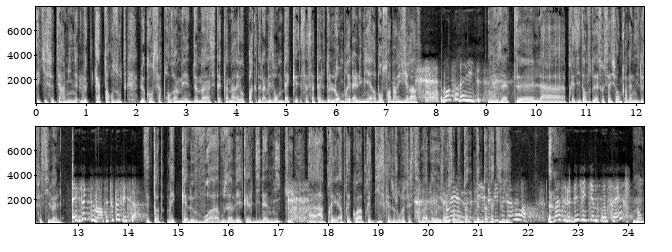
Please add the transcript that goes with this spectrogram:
et qui se termine le 14 août. Le concert programmé demain, c'est à Camaret au parc de la Maison Bec. Ça s'appelle De l'ombre et la lumière. Bonsoir Marie Girard. Bonsoir David. Vous êtes euh, la présidente de l'association qui organise le festival. Exactement, c'est tout à fait ça. C'est top, mais quelle voix vous avez, quelle dynamique après, après quoi? Après 10-15 jours de festival, je ne me sens même pas, même pas fatigué. Demain, c'est le 18e concert. Donc,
